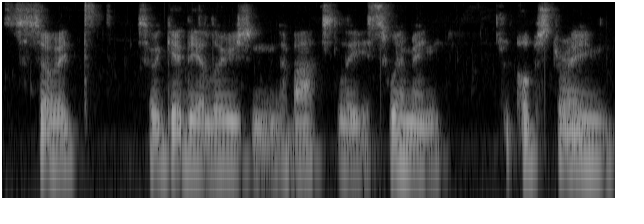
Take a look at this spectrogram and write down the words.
so it so it gave the illusion of actually swimming upstream.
